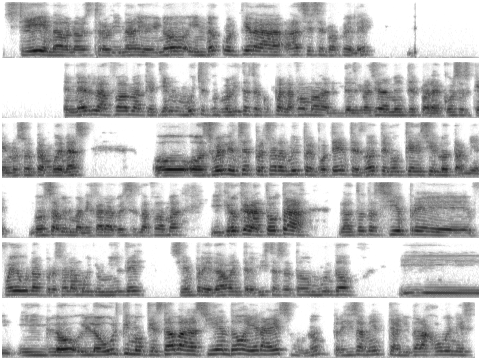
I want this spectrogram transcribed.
sí, no, no, extraordinario. Y no, y no cualquiera hace ese papel, ¿eh? Tener la fama que tienen muchos futbolistas ocupan la fama, desgraciadamente, para cosas que no son tan buenas o, suelen ser personas muy prepotentes, ¿no? Tengo que decirlo también. No saben manejar a veces la fama y creo que la Tota, la Tota siempre fue una persona muy humilde, siempre daba entrevistas a todo el mundo y, y, lo, y lo último que estaba haciendo era eso, ¿no? Precisamente ayudar a jóvenes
